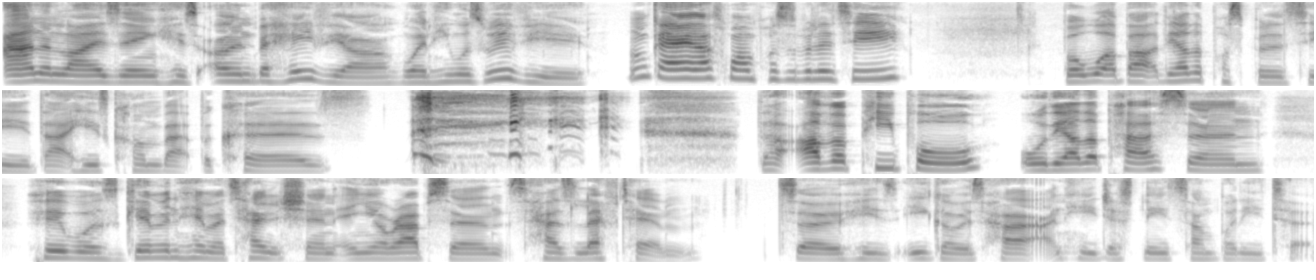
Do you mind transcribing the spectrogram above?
analyzing his own behavior when he was with you. Okay, that's one possibility. But what about the other possibility that he's come back because the other people or the other person who was giving him attention in your absence has left him. So his ego is hurt and he just needs somebody to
